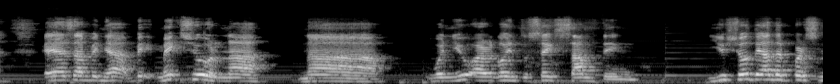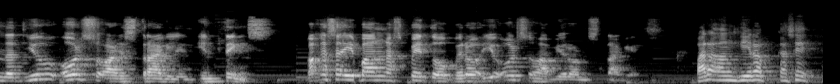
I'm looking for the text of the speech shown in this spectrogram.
Kaya sabi niya, "Be- make sure na na when you are going to say something, you show the other person that you also are struggling in things. Baka sa ibang aspeto, pero you also have your own struggles. Parang ang hirap kasi,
